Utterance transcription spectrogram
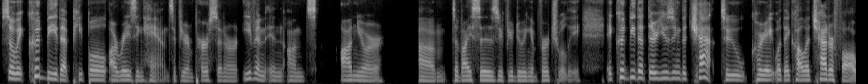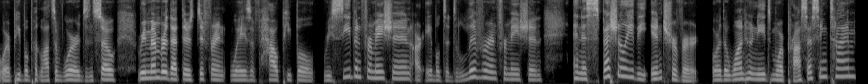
So it could be that people are raising hands if you're in person or even in on on your um, devices if you're doing it virtually. It could be that they're using the chat to create what they call a chatterfall, where people put lots of words. And so remember that there's different ways of how people receive information, are able to deliver information. And especially the introvert or the one who needs more processing time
